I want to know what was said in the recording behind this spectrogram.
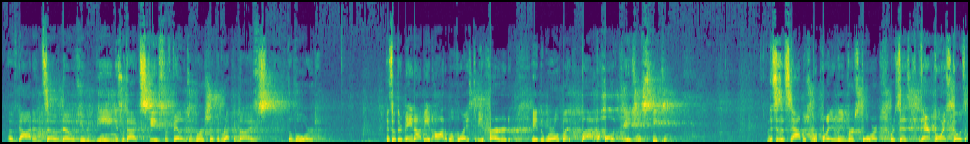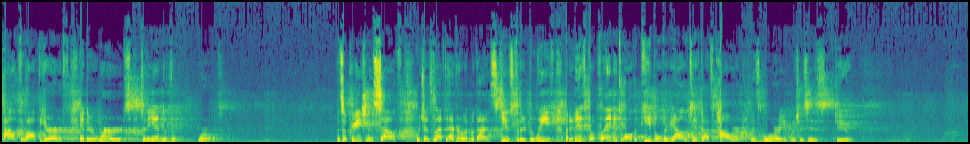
of God, and so no human being is without excuse for failing to worship and recognize the Lord. And so there may not be an audible voice to be heard in the world, but, but the whole of creation is speaking. And this is established more pointedly in verse 4, where it says, Their voice goes out throughout the earth, and their words to the end of the world. And so creation itself, which has left everyone without excuse for their belief, but it is proclaiming to all the people the reality of God's power and His glory, which is His due.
